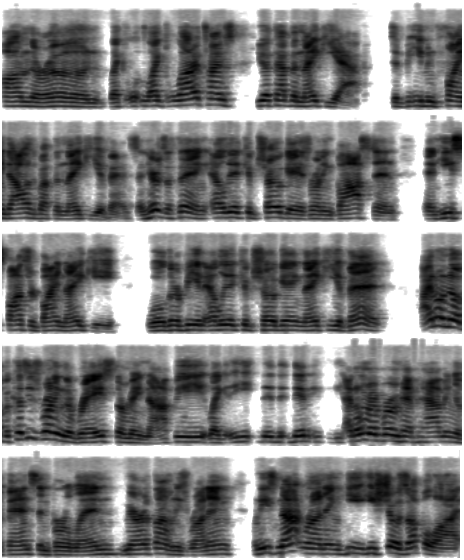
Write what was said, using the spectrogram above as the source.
on their own. Like like a lot of times you have to have the Nike app to be, even find out about the Nike events. And here's the thing Eliud Kipchoge is running Boston and he's sponsored by Nike. Will there be an Eliud Kipchoge Nike event I don't know because he's running the race. There may not be like he, they, they, I don't remember him have, having events in Berlin Marathon when he's running. When he's not running, he he shows up a lot.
